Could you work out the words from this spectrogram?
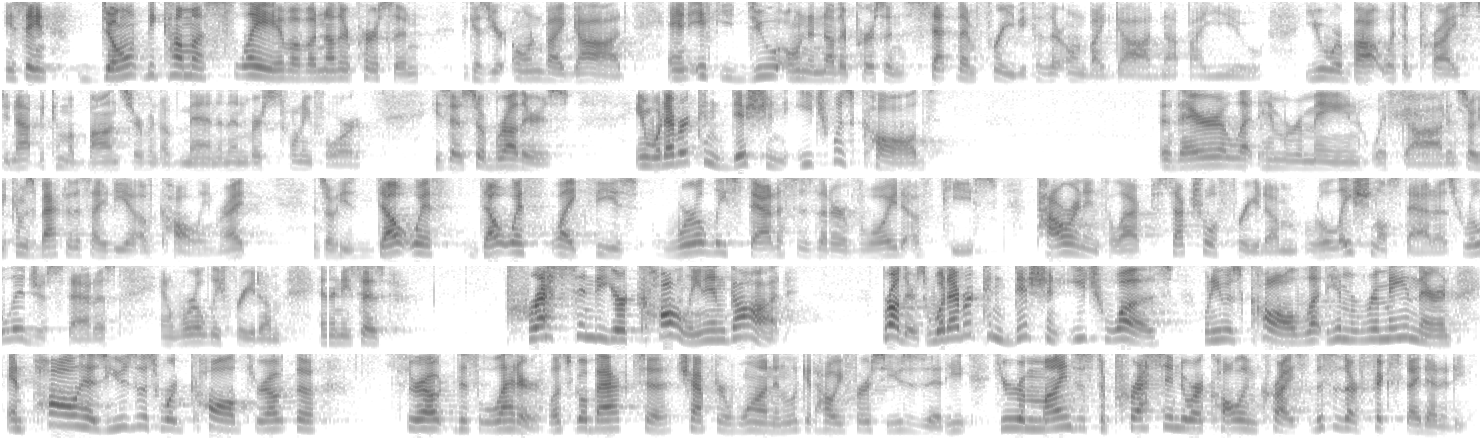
He's saying, don't become a slave of another person because you're owned by God. And if you do own another person, set them free because they're owned by God, not by you. You were bought with a price. Do not become a bondservant of men. And then verse 24, he says, So, brothers, in whatever condition each was called, there let him remain with God. And so he comes back to this idea of calling, right? And so he's dealt with dealt with like these worldly statuses that are void of peace, power and intellect, sexual freedom, relational status, religious status, and worldly freedom. And then he says, press into your calling in God. Brothers, whatever condition each was when he was called, let him remain there. And, and Paul has used this word called throughout the, throughout this letter. Let's go back to chapter 1 and look at how he first uses it. He, he reminds us to press into our call in Christ. This is our fixed identity.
